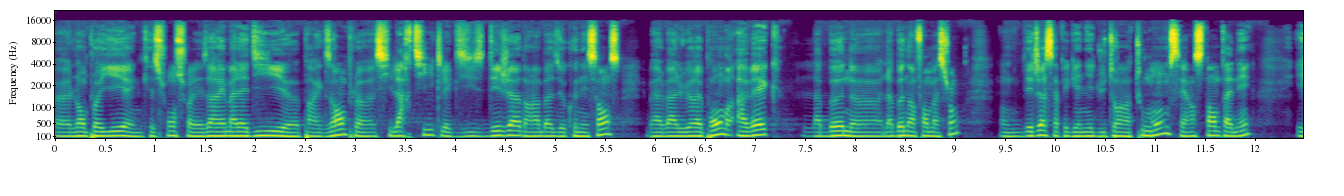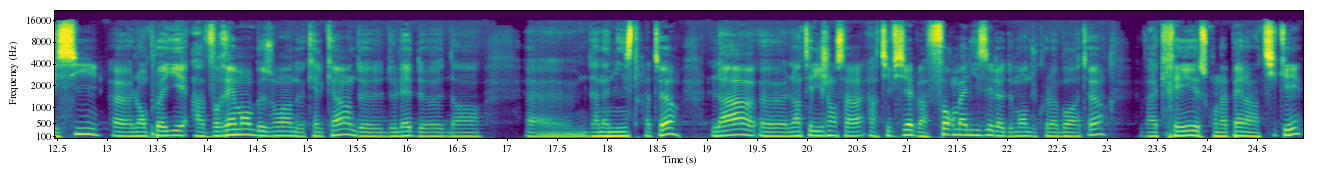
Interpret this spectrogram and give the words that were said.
l'employé a une question sur les arrêts maladie, par exemple, si l'article existe déjà dans la base de connaissances, eh ben, elle va lui répondre avec la bonne, la bonne information. Donc déjà, ça fait gagner du temps à tout le monde, c'est instantané. Et si l'employé a vraiment besoin de quelqu'un, de, de l'aide d'un euh, d'un administrateur. Là, euh, l'intelligence artificielle va formaliser la demande du collaborateur, va créer ce qu'on appelle un ticket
